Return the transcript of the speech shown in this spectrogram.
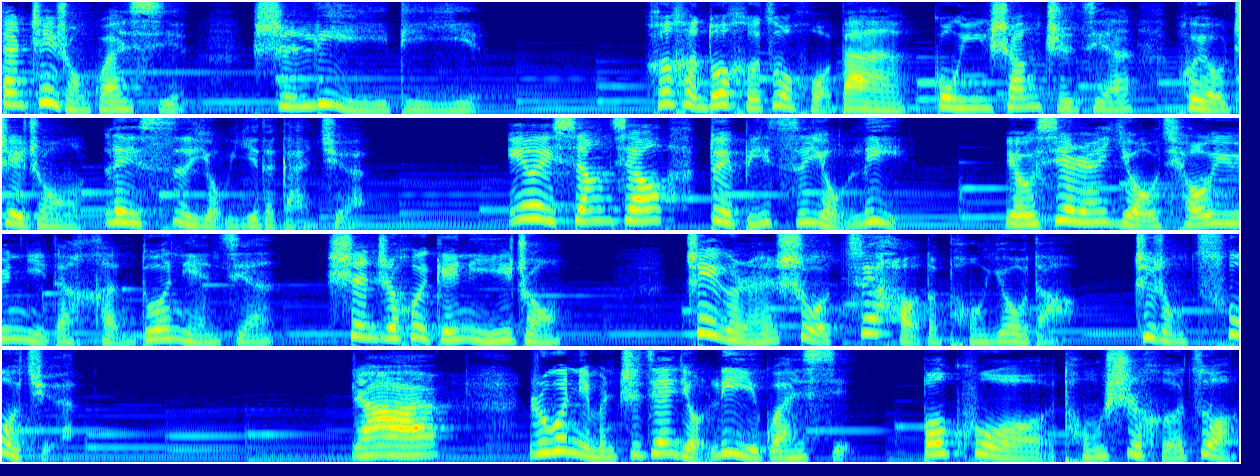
但这种关系是利益第一，和很多合作伙伴、供应商之间会有这种类似友谊的感觉，因为相交对彼此有利。有些人有求于你的很多年间，甚至会给你一种“这个人是我最好的朋友”的这种错觉。然而，如果你们之间有利益关系，包括同事合作、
